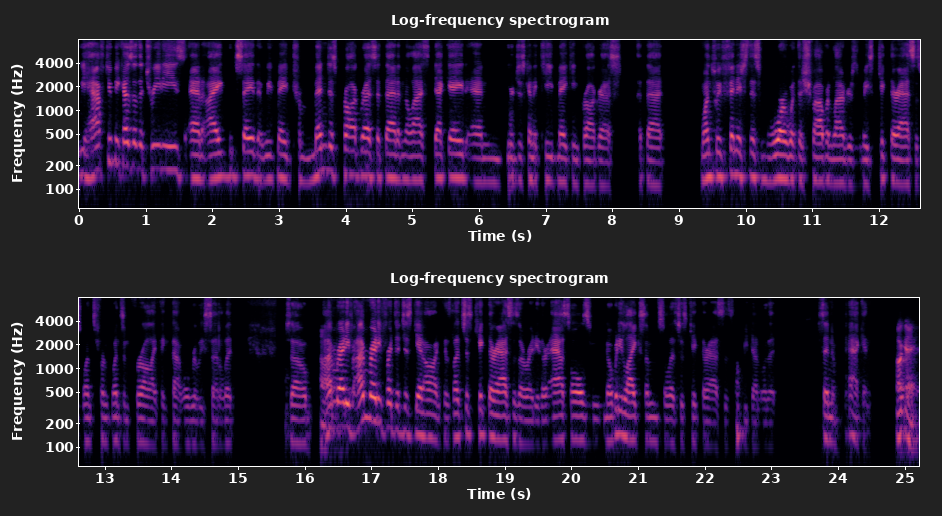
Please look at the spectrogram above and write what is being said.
we have to because of the treaties, and I would say that we've made tremendous progress at that in the last decade, and we're just going to keep making progress at that. Once we finish this war with the Schwabenlanders and we kick their asses once for once and for all, I think that will really settle it. So I'm Oh. ready. I'm ready for it to just get on because let's just kick their asses already. They're assholes. Nobody likes them, so let's just kick their asses and be done with it. Send them packing. Okay.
